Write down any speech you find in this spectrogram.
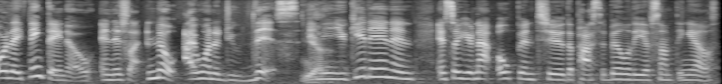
or they think they know and it's like, no, I want to do this. Yeah. And then you get in and and so you're not open to the possibility of something else.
